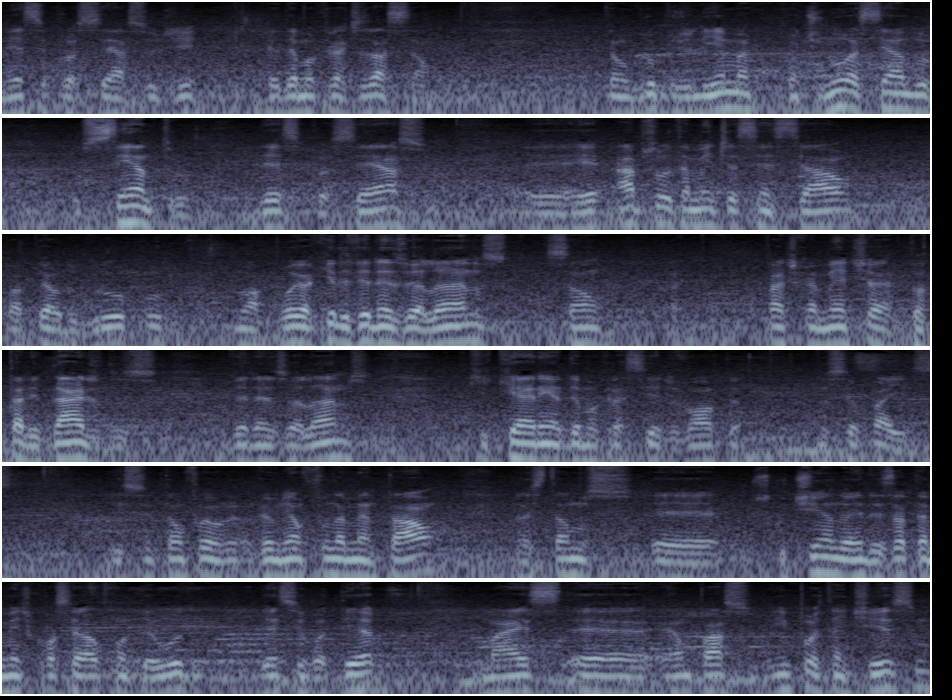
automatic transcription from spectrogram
nesse processo de redemocratização. Então o Grupo de Lima continua sendo o centro desse processo, é, é absolutamente essencial o papel do grupo no apoio àqueles venezuelanos, que são praticamente a totalidade dos venezuelanos, que querem a democracia de volta no seu país. Isso então foi uma reunião fundamental. Nós estamos é, discutindo ainda exatamente qual será o conteúdo desse roteiro, mas é, é um passo importantíssimo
